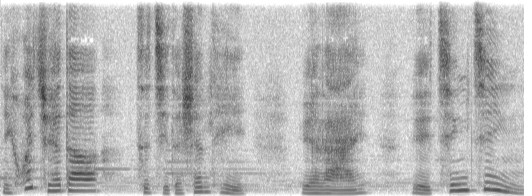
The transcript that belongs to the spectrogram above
你会觉得自己的身体越来越亲近，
